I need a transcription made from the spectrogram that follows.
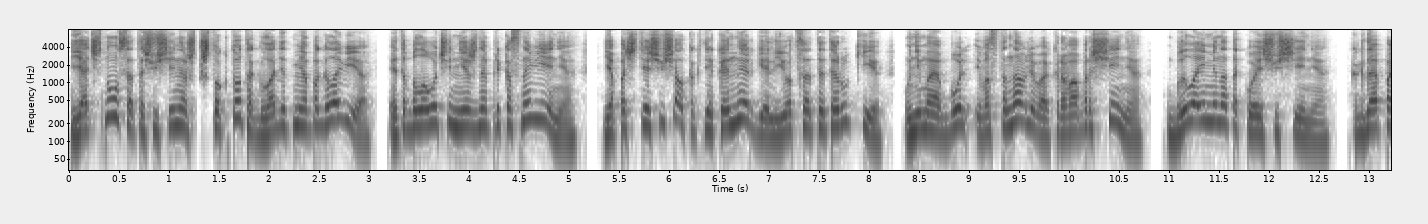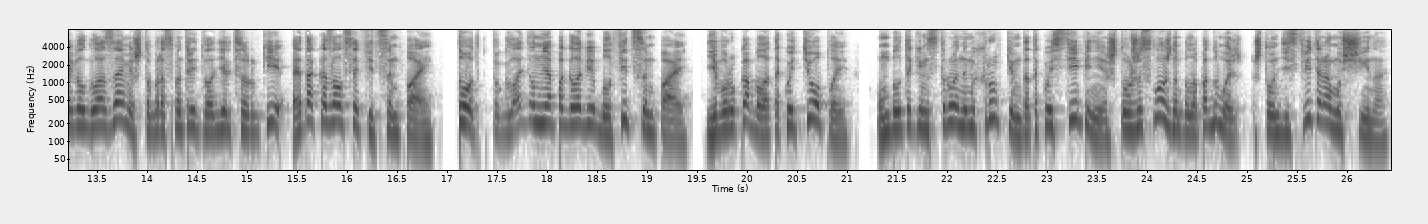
Я очнулся от ощущения, что кто-то гладит меня по голове. Это было очень нежное прикосновение. Я почти ощущал, как некая энергия льется от этой руки, унимая боль и восстанавливая кровообращение. Было именно такое ощущение. Когда я повел глазами, чтобы рассмотреть владельца руки, это оказался Фит-сэмпай. Тот, кто гладил меня по голове, был Фит-сэмпай. Его рука была такой теплой. Он был таким стройным и хрупким до такой степени, что уже сложно было подумать, что он действительно мужчина.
